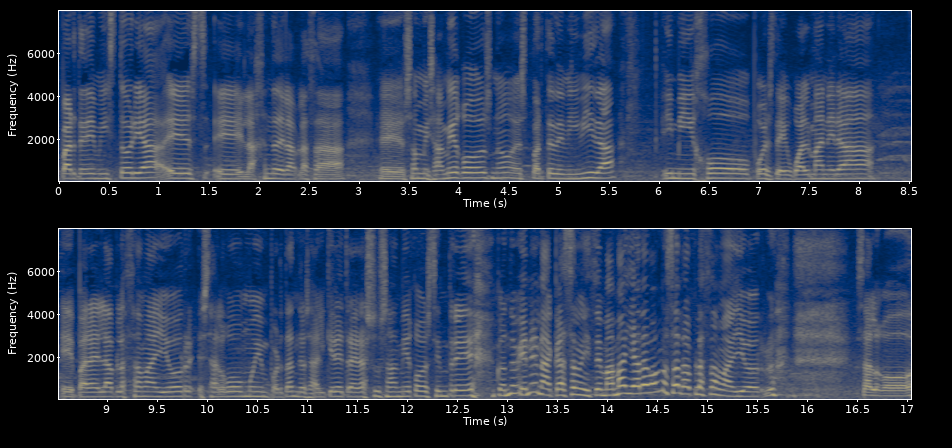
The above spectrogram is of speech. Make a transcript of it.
parte de mi historia, es la gente de la plaza, son mis amigos, ¿no? es parte de mi vida y mi hijo, pues de igual manera eh, para él la Plaza Mayor es algo muy importante. O sea, él quiere traer a sus amigos siempre, cuando vienen a casa me dice, mamá, ya ahora vamos a la Plaza Mayor. es algo...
